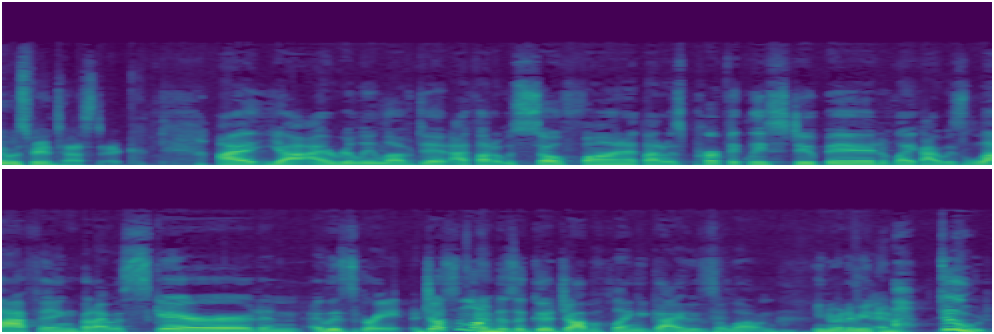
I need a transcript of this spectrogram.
it was fantastic I yeah, I really loved it. I thought it was so fun. I thought it was perfectly stupid. Like I was laughing, but I was scared, and it was great. Justin Long And- does a good job of playing a guy who's alone. You know what I mean? and- Ah, dude.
